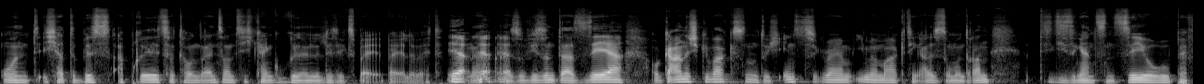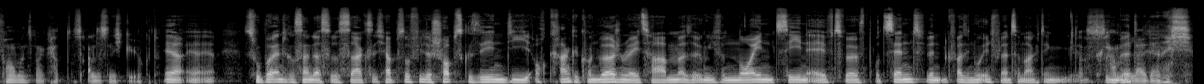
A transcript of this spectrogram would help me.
und ich hatte bis April 2023 kein Google Analytics bei, bei Elevate. Ja, ne? ja, ja, Also wir sind da sehr organisch gewachsen durch Instagram, E-Mail-Marketing, alles drum und dran diese ganzen SEO, Performance Markt hat uns alles nicht gejuckt. Ja, ja, ja. Super interessant, dass du das sagst. Ich habe so viele Shops gesehen, die auch kranke Conversion Rates haben, also irgendwie von 9, 10, 11, 12 Prozent, wenn quasi nur Influencer Marketing das haben wird. wir leider nicht.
